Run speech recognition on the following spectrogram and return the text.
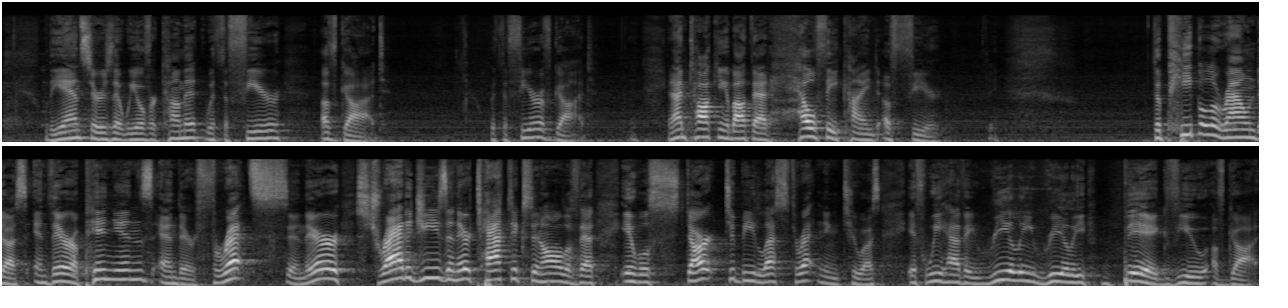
Well, the answer is that we overcome it with the fear of God. With the fear of God. And I'm talking about that healthy kind of fear the people around us and their opinions and their threats and their strategies and their tactics and all of that, it will start to be less threatening to us if we have a really, really big view of God.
